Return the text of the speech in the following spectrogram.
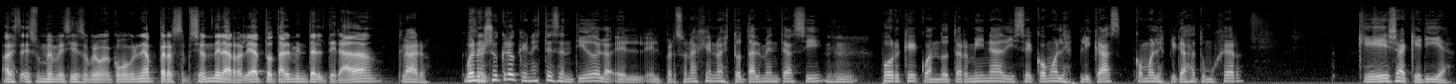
Ahora es- un meme, sí, eso, pero como una percepción de la realidad totalmente alterada. Claro. Bueno, Sí. yo creo que en este sentido el, el- el personaje no es totalmente así, porque cuando termina dice cómo le explicas, cómo le explicas a tu mujer que ella quería.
